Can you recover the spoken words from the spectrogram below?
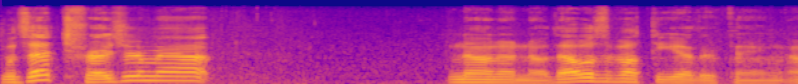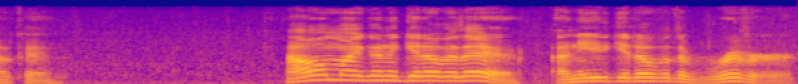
Was that treasure map? No, no, no. That was about the other thing. Okay. How am I going to get over there? I need to get over the river.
